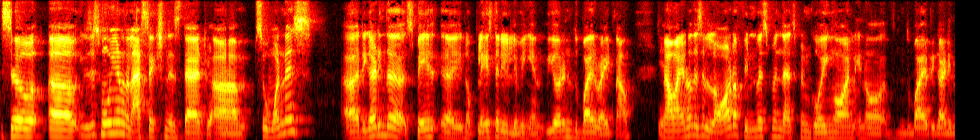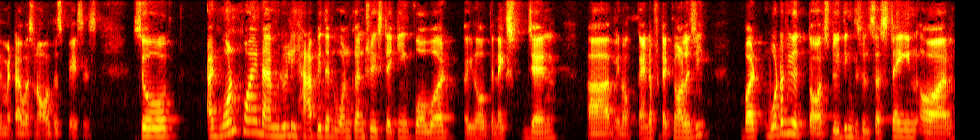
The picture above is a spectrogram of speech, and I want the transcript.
so uh just moving on to the last section is that yeah. um so one is uh, regarding the space uh, you know place that you're living in we are in dubai right now yeah. now i know there's a lot of investment that's been going on you know in dubai regarding the metaverse and all the spaces so at one point i'm really happy that one country is taking forward you know the next gen uh, you know kind of technology but what are your thoughts do you think this will sustain or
